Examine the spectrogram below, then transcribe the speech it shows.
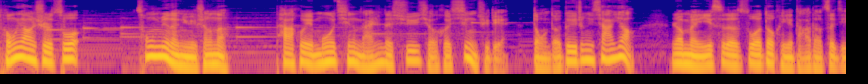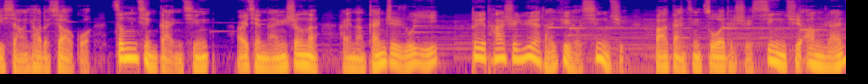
同样是作，聪明的女生呢，她会摸清男人的需求和兴趣点，懂得对症下药。让每一次的作都可以达到自己想要的效果，增进感情，而且男生呢还能甘之如饴，对她是越来越有兴趣，把感情做的是兴趣盎然。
